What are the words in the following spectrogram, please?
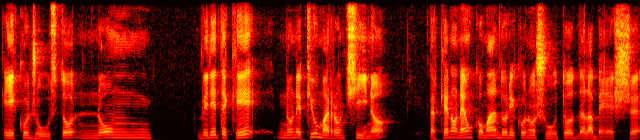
eco giusto, non, vedete che non è più marroncino, perché non è un comando riconosciuto dalla bash,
